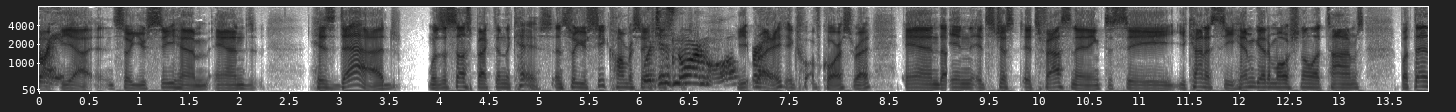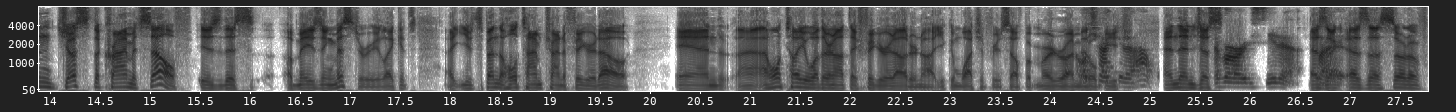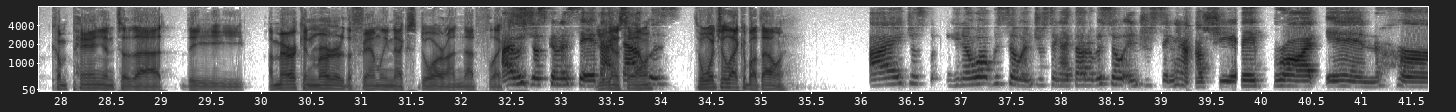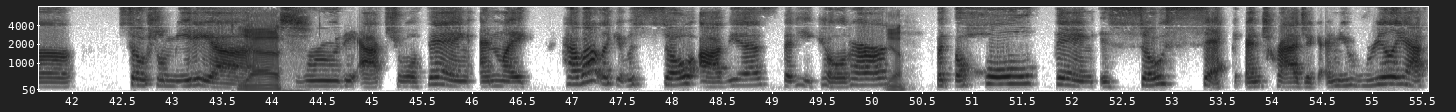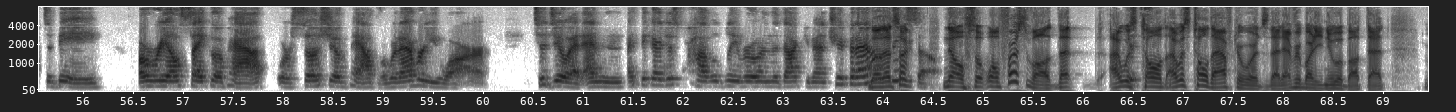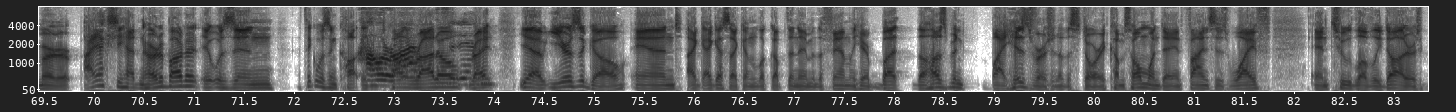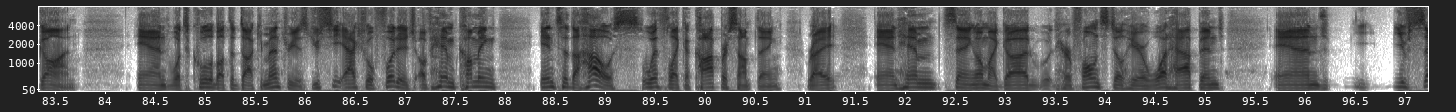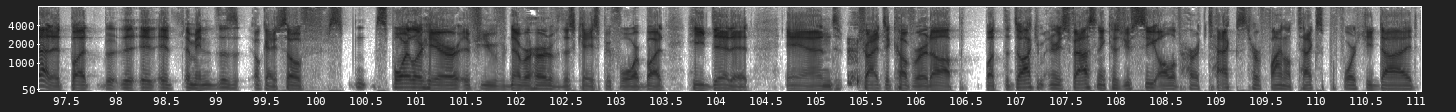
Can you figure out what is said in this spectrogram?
Uh, right. yeah and so you see him and his dad was a suspect in the case. And so you see conversations which is normal, right? right of course right? And in it's just it's fascinating to see you kind of see him get emotional at times but then just the crime itself is this amazing mystery. Like it's uh, you spend the whole time trying to figure it out and I won't tell you whether or not they figure it out or not. You can watch it for yourself. But Murder on I'll Middle Beach, it out. and then just I've already seen it. as but- a as a sort of companion to that, the American Murder: The Family Next Door on Netflix. I was just gonna say You're that gonna say that that one? was so, what'd you like about that one? I just, you know, what was so interesting? I thought it was so interesting how she they brought in her social media yes, through the actual thing, and like, how about like it was so obvious that he killed her, Yeah. but the whole thing is so sick and tragic, and you really have to be a real psychopath or sociopath or whatever you are to do it. And I think I just probably ruined the documentary, but I don't no, that's think okay. so. No, so well, first of all, that I was It's- told I was told afterwards that everybody knew about that murder. I actually hadn't heard about it. It was in I think it was in, Co- Colorado, Colorado, was in? right? Yeah, years ago. And I, I guess I can look up the name of the family here. But the husband, by his version of the story, comes home one day and finds his wife and two lovely daughters gone. And what's cool about the documentary is you see actual footage of him coming into the house with like a cop or something, right? And him saying, "Oh my God, her phone's still here. What happened?" And you've said it, but it, it, I mean, this, okay. So, if, spoiler here, if you've never heard of this case before, but he did it and tried to cover it up. But the documentary is fascinating because you see all of her text, her final text before she died,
